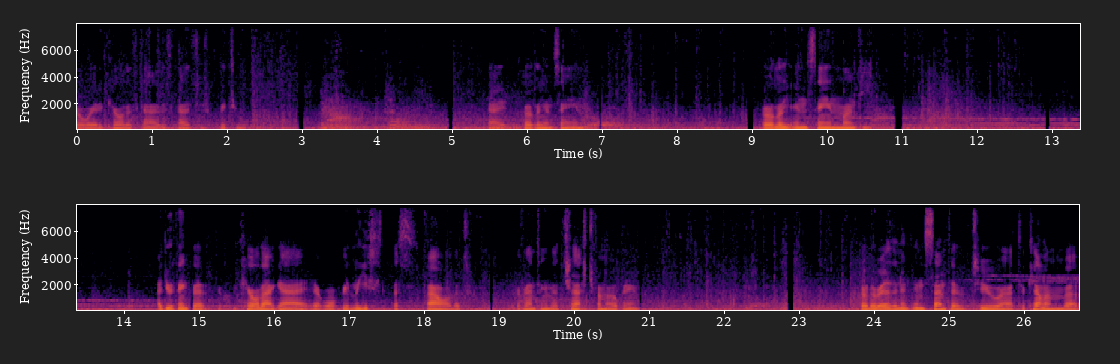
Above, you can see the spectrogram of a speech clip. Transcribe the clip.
No way to kill this guy. This guy's just way too... Guy totally insane. Totally insane monkey. I do think that if we kill that guy, it will release the spell that's preventing the chest from opening. So there is an incentive to uh, to kill him, but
